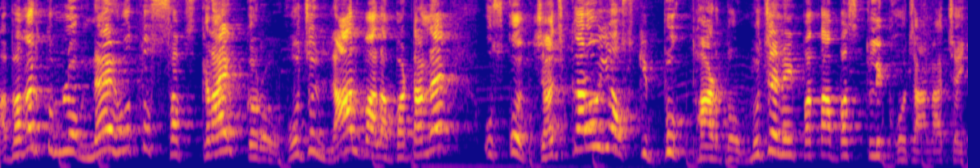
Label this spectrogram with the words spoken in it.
अब अगर तुम लोग नए हो तो सब्सक्राइब करो। वो जो लाल वाला बटन है, उसको जज करो या उसकी बुक फाड़ दो। मुझे नहीं पता, बस क्लिक हो जाना चाहिए।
